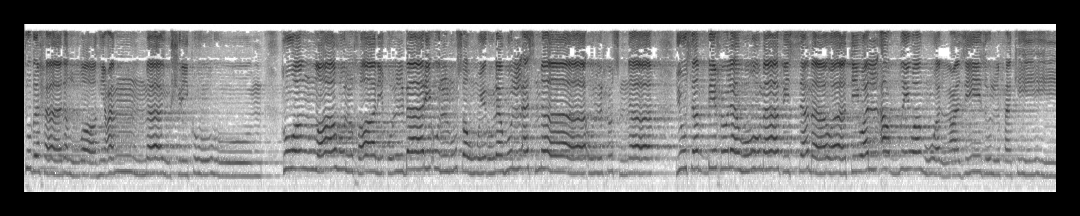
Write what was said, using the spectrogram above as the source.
سبحان الله عما يشركون. هو الله الخالق البارئ المصور له الأسماء الحسنى. يسبح له ما في السماوات والأرض وهو العزيز الحكيم.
